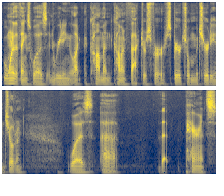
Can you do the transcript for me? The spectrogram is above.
one of the things was in reading like a common common factors for spiritual maturity in children was uh, that parents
